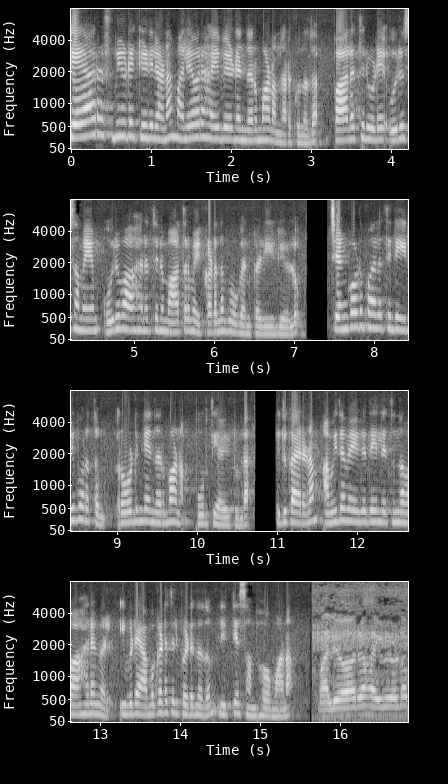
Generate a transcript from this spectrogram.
കെ ആർ എഫ് ബിയുടെ കീഴിലാണ് മലയോര ഹൈവേയുടെ നിർമ്മാണം നടക്കുന്നത്. പാലത്തിലൂടെ ഒരു സമയം ഒരു വാഹനത്തിന് മാത്രമേ കടന്നുപോകാൻ കഴിയുകയുള്ളൂ. ചെങ്കോട് പാലത്തിന്റെ ഇരുപുറത്തും റോഡിന്റെ നിർമ്മാണം പൂർത്തിയായിട്ടുണ്ട്. ഇതുകാരണം അമിത വേഗതയിലെത്തുന്ന വാഹനങ്ങൾ ഇവിടെ അപകടത്തിൽപ്പെടുന്നതും നിത്യസംഭവമാണ്. മലയോര ഹൈവേയുടെ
